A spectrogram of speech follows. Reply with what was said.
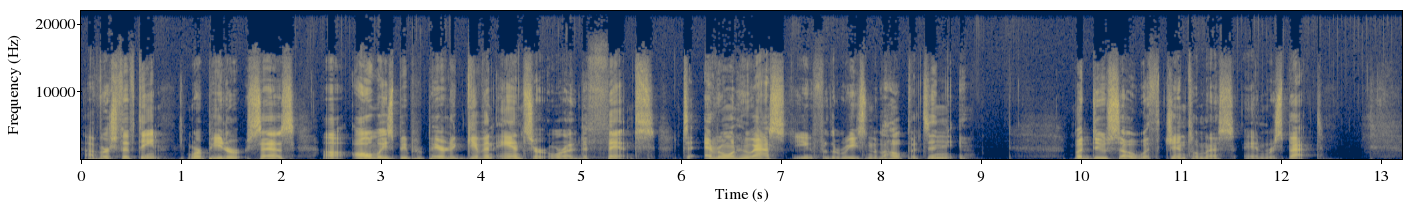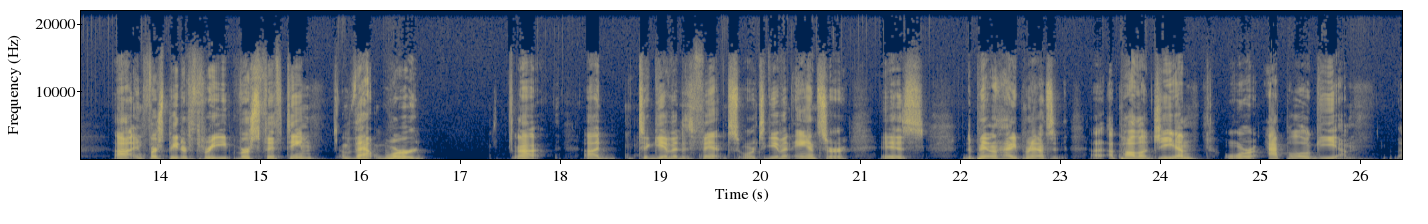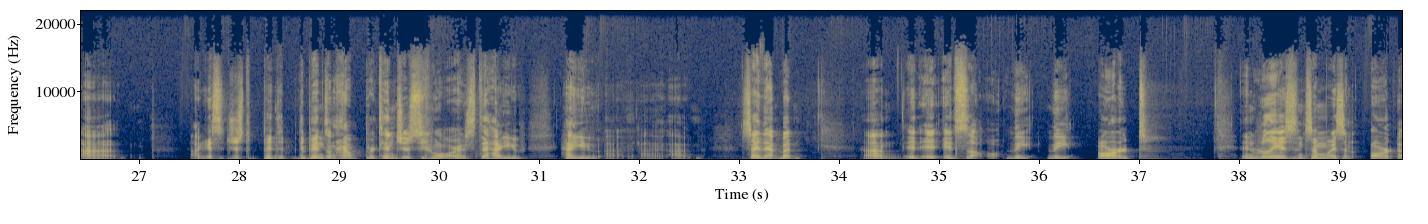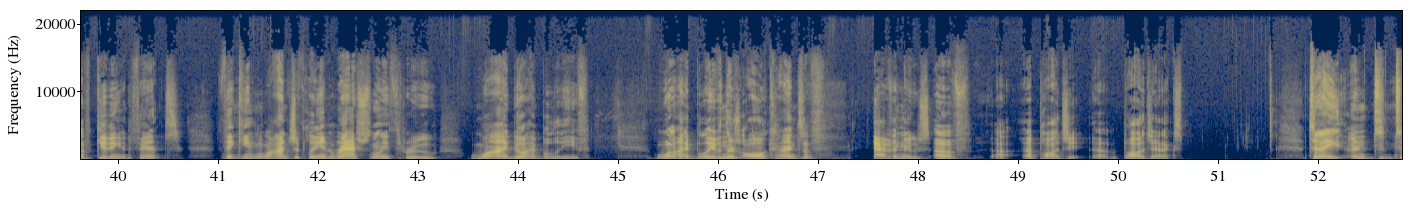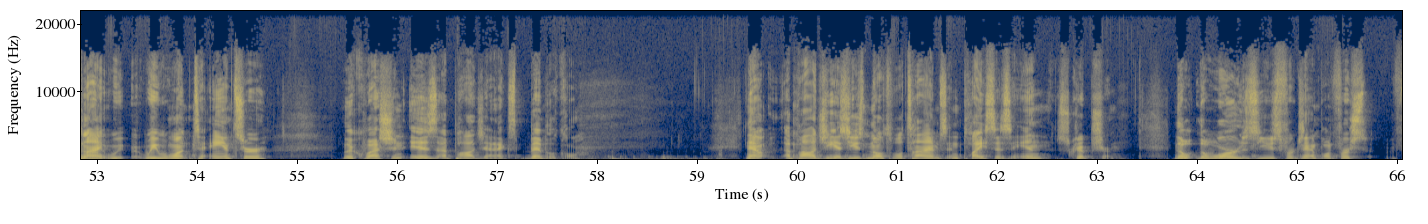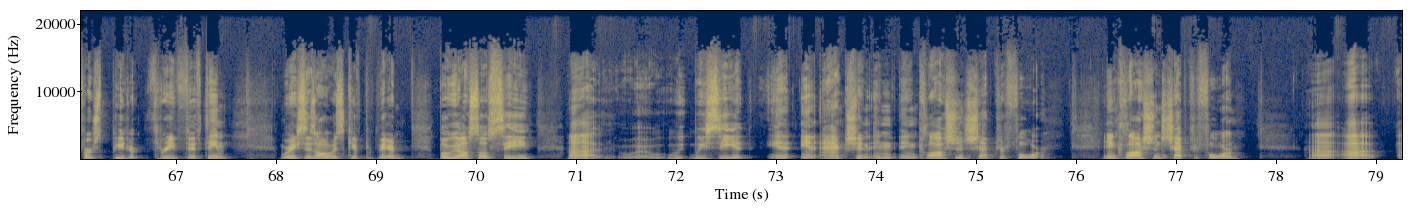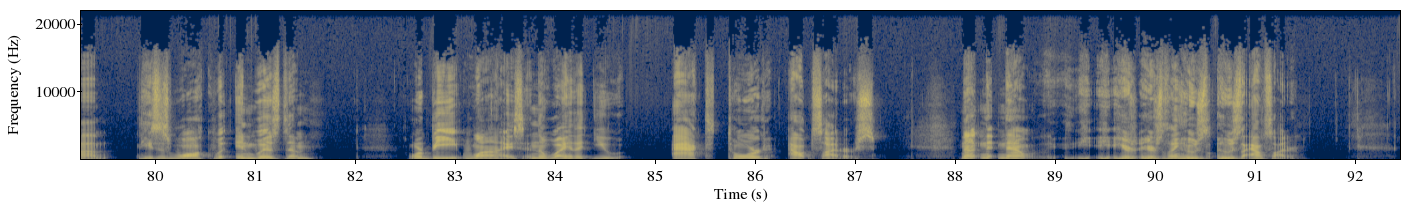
uh, verse 15, where Peter says, uh, Always be prepared to give an answer or a defense to everyone who asks you for the reason of the hope that's in you, but do so with gentleness and respect. Uh, in 1 Peter 3, verse 15, that word uh, uh, to give a defense or to give an answer is, depending on how you pronounce it, uh, apologia or apologia. Uh, I guess it just depends on how pretentious you are as to how you how you uh, say that. But um, it, it, it's the the the art. It really is in some ways an art of giving a defense, thinking logically and rationally through why do I believe what I believe? And there's all kinds of avenues of uh, uh, apologetics. Today and t- tonight, we, we want to answer the question Is apologetics biblical? Now, apology is used multiple times in places in Scripture. The, the word is used, for example, in First First Peter three fifteen, where he says, "Always give prepared." But we also see uh, we, we see it in, in action in, in Colossians chapter 4. In Colossians chapter 4, uh, uh, um, he says, Walk in wisdom or be wise in the way that you act toward outsiders. Now, now here's, here's the thing who's, who's the outsider?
